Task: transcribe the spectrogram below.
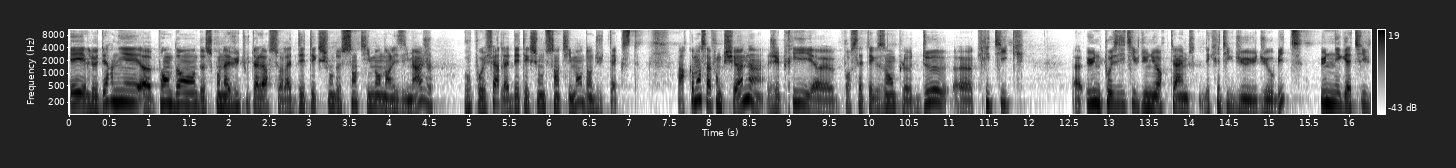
Et le dernier euh, pendant de ce qu'on a vu tout à l'heure sur la détection de sentiments dans les images, vous pouvez faire de la détection de sentiments dans du texte. Alors comment ça fonctionne? J'ai pris pour cet exemple deux critiques, une positive du New York Times, des critiques du, Hobbit, une négative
